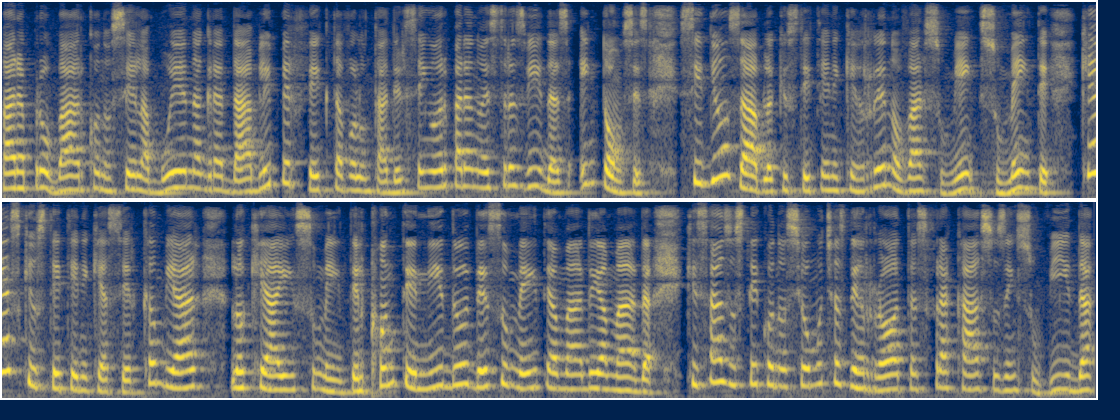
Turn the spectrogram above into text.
para provar, conhecer a buena, agradável e perfeita vontade do Senhor para nossas vidas. Então, se Deus habla que você tem que renovar sua mente, que é que você tem que fazer? Cambiar lo que há em sua mente, o contenido de sua mente, amado e amada. Quizás você conheceu muitas derrotas, fracassos em sua vida,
